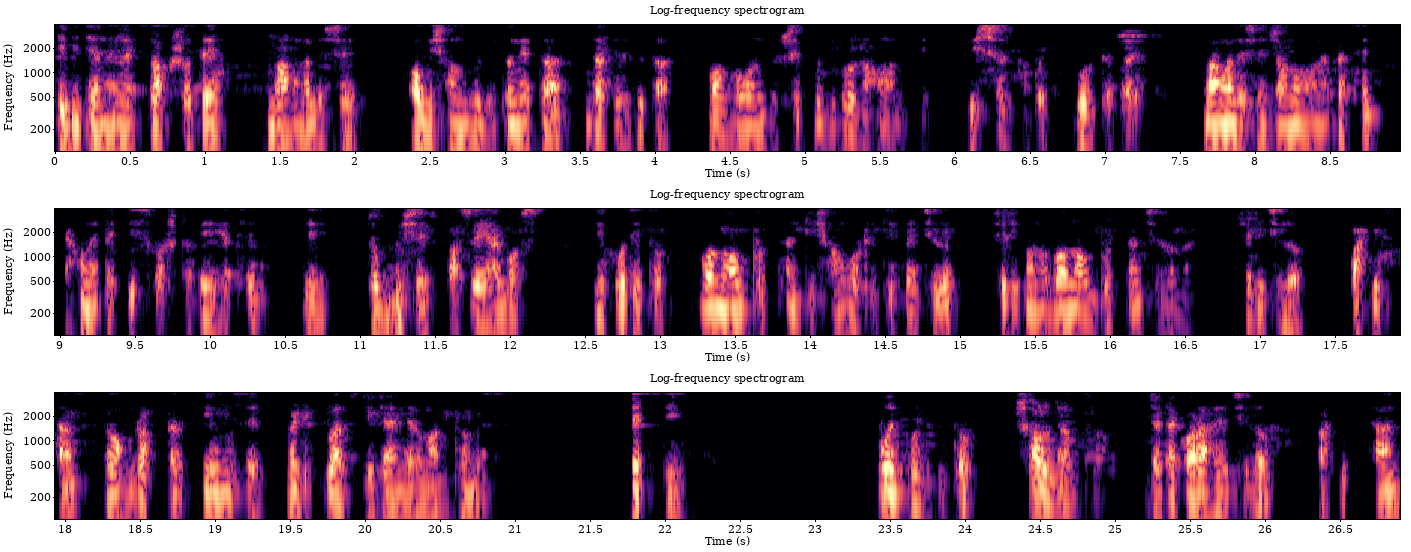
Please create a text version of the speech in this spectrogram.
টিভি চ্যানেলের টকশোতে বাংলাদেশের অবিসংবাদিত নেতা, জাতির পিতা বঙ্গবন্ধু শেখ মুজিবুর রহমানকে বিশ্বাসঘাতক বলতে পারে। বাংলাদেশের জনগণের কাছে এখন এটা স্পষ্ট হয়ে গেছে যে চব্বিশের পাঁচই আগস্ট যে কথিত গণ অভ্যুত্থানটি সংগঠিত হয়েছিল, সেটি কোনো গণ অভ্যুত্থান ছিল না। সেটি ছিল পাকিস্তান এবং ডক্টর ইউনুসের মেডিক্লাস ডিজাইনের মাধ্যমে একটি পরিকল্পিত ষড়যন্ত্র যেটা করা হয়েছিল পাকিস্তান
